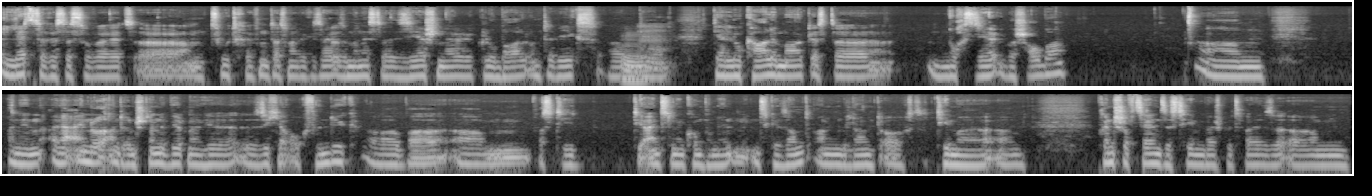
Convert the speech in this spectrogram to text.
letzteres ist soweit ähm, zutreffend, dass man, wie gesagt, also man ist da sehr schnell global unterwegs. Ähm, mhm. der, der, lokale Markt ist da noch sehr überschaubar. Ähm, an, den, an der einen oder anderen Stelle wird man hier sicher auch fündig, aber ähm, was die, die einzelnen Komponenten insgesamt anbelangt, auch das Thema ähm, Brennstoffzellensystem beispielsweise, ähm,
